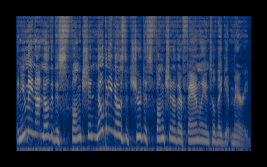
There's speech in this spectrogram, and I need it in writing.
And you may not know the dysfunction. Nobody knows the true dysfunction of their family until they get married.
